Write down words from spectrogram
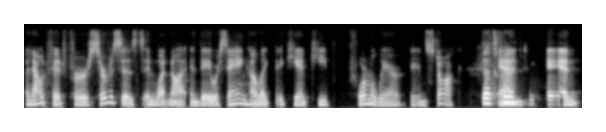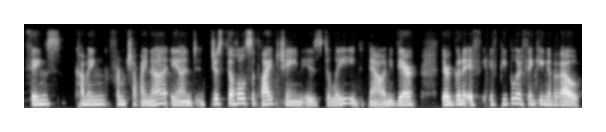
an outfit for services and whatnot, and they were saying how like they can't keep formal wear in stock. That's and and things coming from China and just the whole supply chain is delayed now. I mean, they're they're gonna if if people are thinking about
